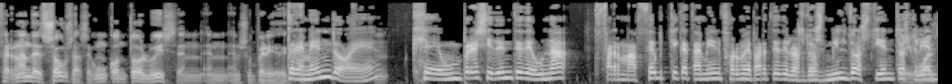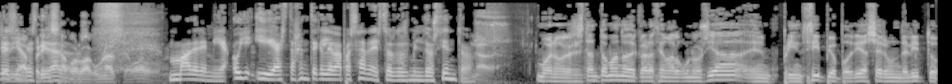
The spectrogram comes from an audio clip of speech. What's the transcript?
Fernández Sousa, según contó Luis en, en- en su periódico. Tremendo, ¿eh? Mm. Que un presidente de una farmacéutica también forme parte de los 2.200 Igual clientes tenía prisa investigados. por vacunarse o algo. ¿no? Madre mía. Oye, ¿y a esta gente qué le va a pasar a estos 2.200? Nada. Bueno, les están tomando declaración algunos ya. En principio podría ser un delito.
